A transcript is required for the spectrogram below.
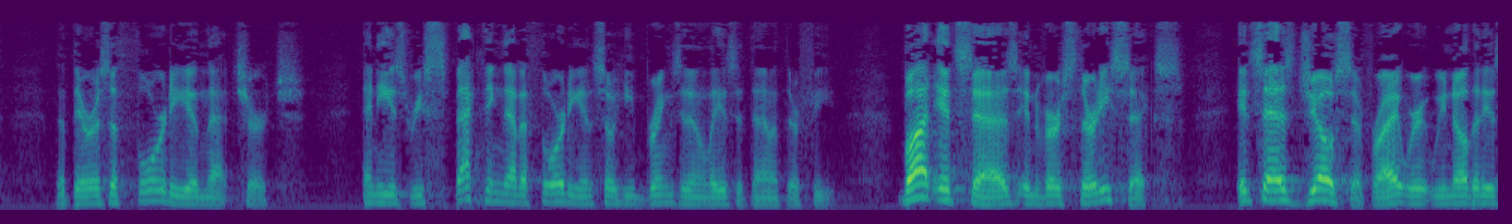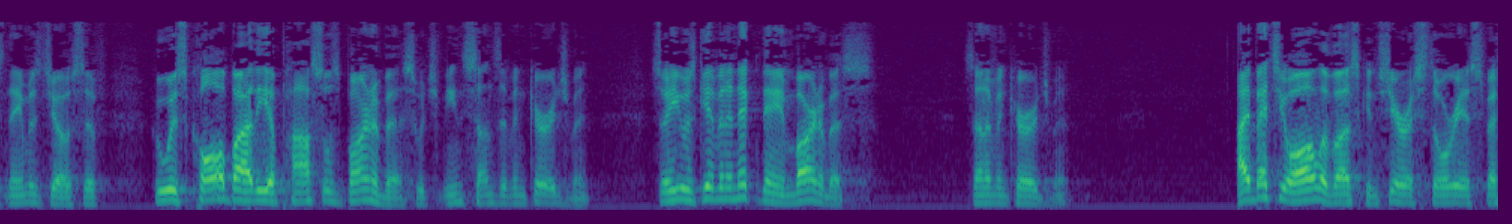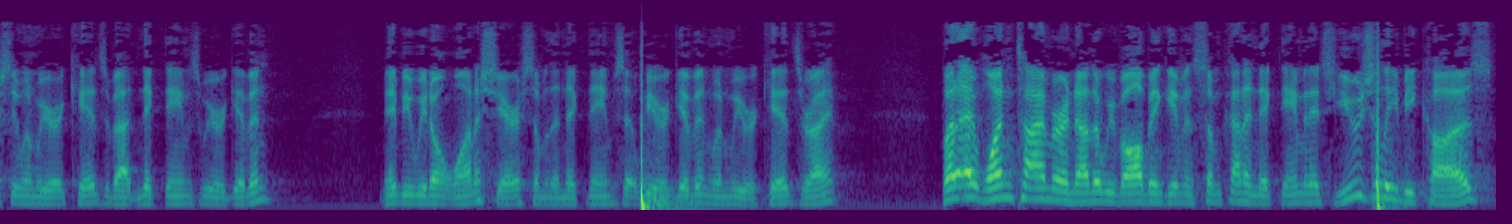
that there is authority in that church. And he's respecting that authority, and so he brings it and lays it down at their feet. But it says in verse 36, it says Joseph, right? we we know that his name is Joseph, who was called by the apostles Barnabas, which means sons of encouragement. So he was given a nickname, Barnabas, son of encouragement. I bet you all of us can share a story, especially when we were kids, about nicknames we were given. Maybe we don't want to share some of the nicknames that we were given when we were kids, right? But at one time or another, we've all been given some kind of nickname, and it's usually because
